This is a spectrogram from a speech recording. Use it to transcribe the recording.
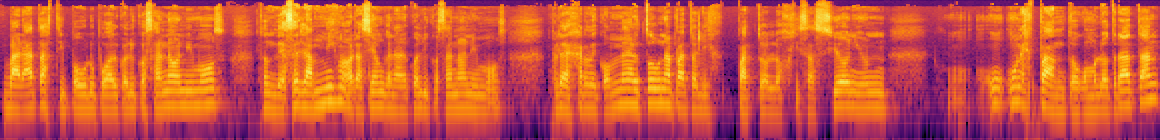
baratas tipo grupo de alcohólicos anónimos, donde haces la misma oración que en alcohólicos anónimos para dejar de comer, toda una patologización y un, un, espanto como lo tratan,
